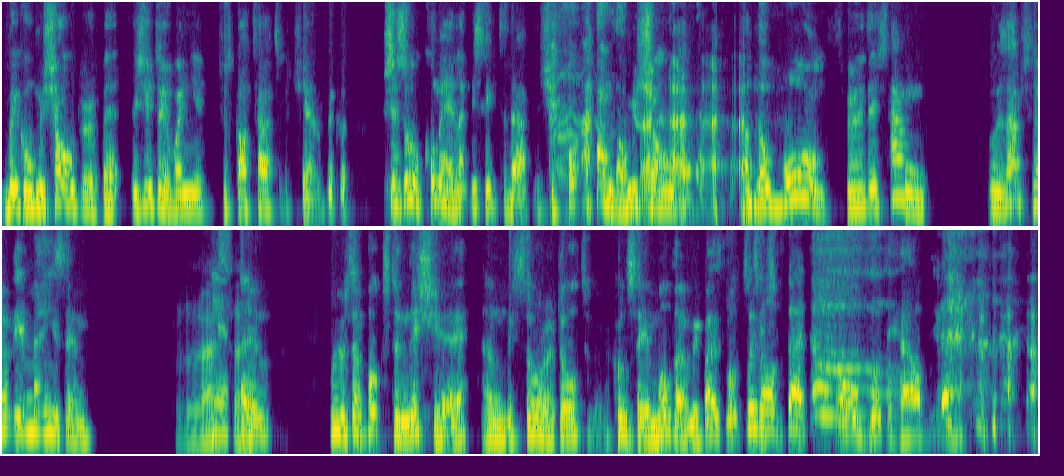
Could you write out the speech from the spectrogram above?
wiggled my shoulder a bit, as you do when you just got out of a chair. Wiggle. She says, Oh, come here, let me see to that. And she put her hand on my shoulder, and the warmth through this hand was absolutely amazing. Bless her. So we was at Buxton this year, and we saw her daughter, but we couldn't see her mother, and we both looked at We've each all other. gone, Oh, bloody hell. You know.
